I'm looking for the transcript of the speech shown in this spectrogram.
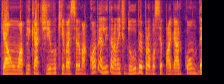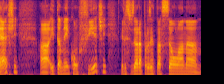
que é um aplicativo que vai ser uma cópia literalmente do Uber para você pagar com Dash uh, e também com Fiat. Eles fizeram a apresentação lá na,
